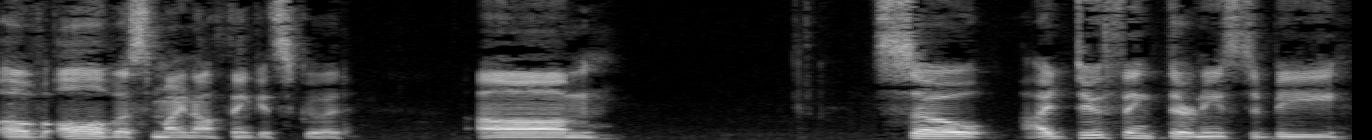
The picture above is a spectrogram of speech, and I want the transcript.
of all of us might not think it's good. Um, so I do think there needs to be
